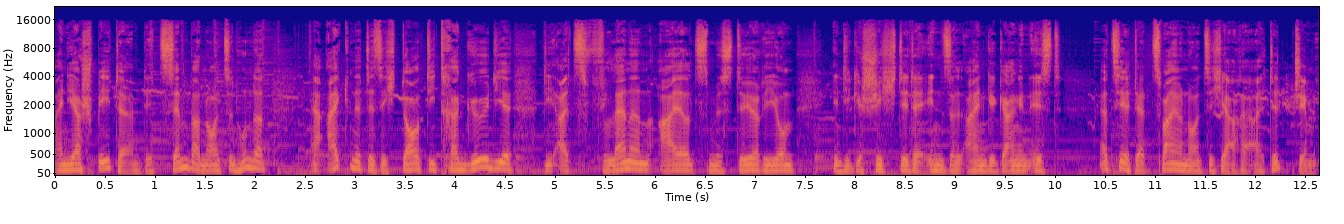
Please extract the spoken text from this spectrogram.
Ein Jahr später, im Dezember 1900, ereignete sich dort die Tragödie, die als Flannan Isles Mysterium in die Geschichte der Insel eingegangen ist, erzählt der 92 Jahre alte Jimmy.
